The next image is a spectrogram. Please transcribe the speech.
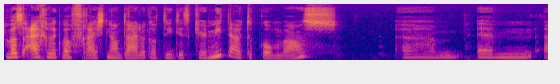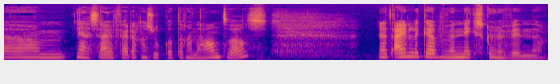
was eigenlijk wel vrij snel duidelijk dat die dit keer niet uit de kom was. Um, en ja, zijn we verder gaan zoeken wat er aan de hand was. En uiteindelijk hebben we niks kunnen vinden.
